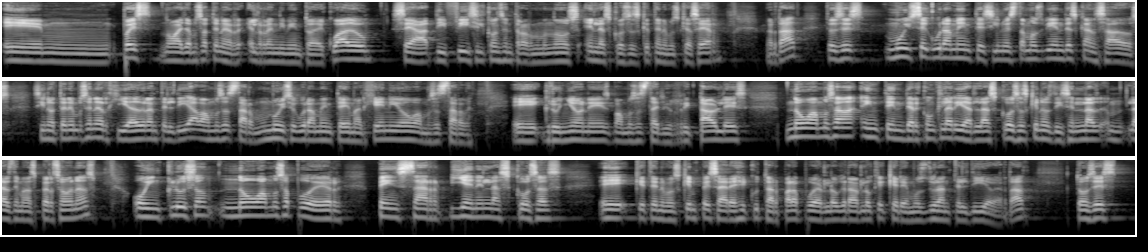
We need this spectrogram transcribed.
Em, pues no vayamos a tener el rendimiento adecuado, sea difícil concentrarnos en las cosas que tenemos que hacer, ¿verdad? Entonces, muy seguramente si no estamos bien descansados, si no tenemos energía durante el día, vamos a estar muy seguramente de mal genio, vamos a estar eh, gruñones, vamos a estar irritables, no vamos a entender con claridad las cosas que nos dicen las, las demás personas o incluso no vamos a poder pensar bien en las cosas eh, que tenemos que empezar a ejecutar para poder lograr lo que queremos durante el día, ¿verdad? Entonces,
